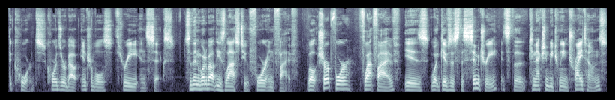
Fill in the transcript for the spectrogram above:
the chords. Chords are about intervals three and six. So then what about these last two, four and five? Well, sharp 4, flat 5 is what gives us the symmetry. It's the connection between tritones.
